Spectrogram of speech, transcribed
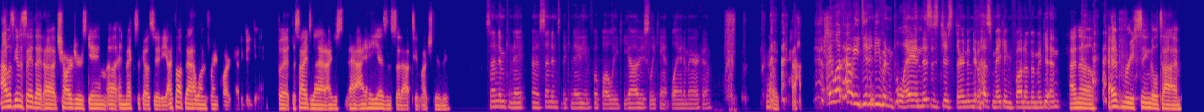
I was gonna say that uh, Chargers game uh, in Mexico City. I thought that one Frank Clark had a good game, but besides that, I just I, he hasn't stood out too much to me. Send him Cana- uh, send him to the Canadian Football League. He obviously can't play in America. Oh, I love how he didn't even play, and this has just turned into us making fun of him again. I know every single time.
